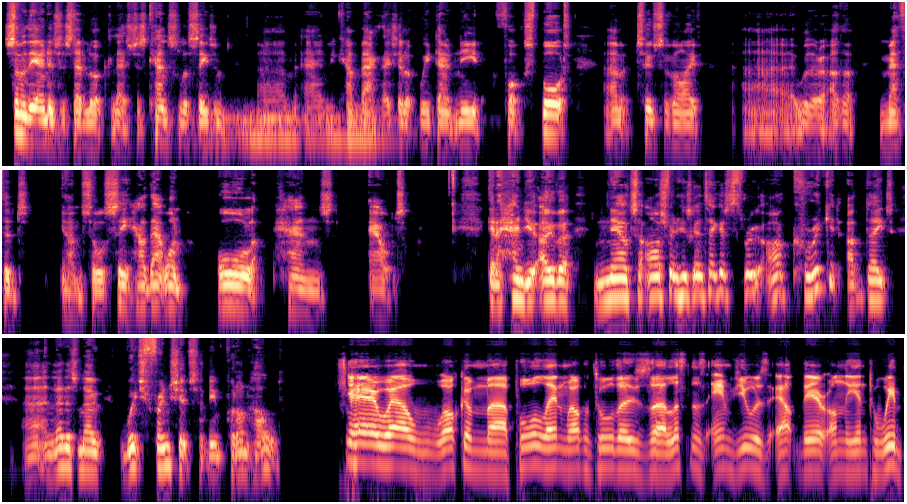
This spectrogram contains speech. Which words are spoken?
some of the owners have said, look, let's just cancel the season um, and come back. They said, look, we don't need Fox Sport um, to survive. Uh, well, there are other methods. Um, so we'll see how that one all pans out. Going to hand you over now to Ashwin, who's going to take us through our cricket update uh, and let us know which friendships have been put on hold. Yeah, well, welcome, uh, Paul, and welcome to all those uh, listeners and viewers out there on the interweb.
